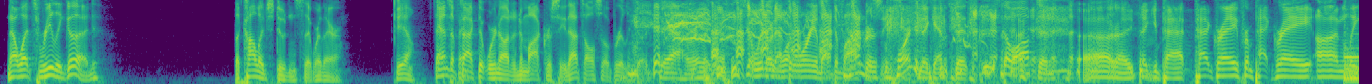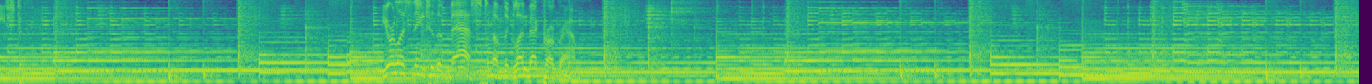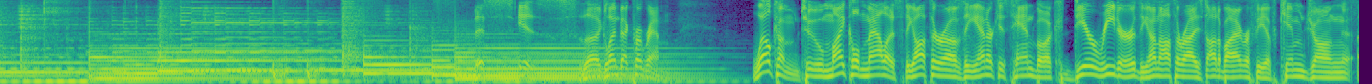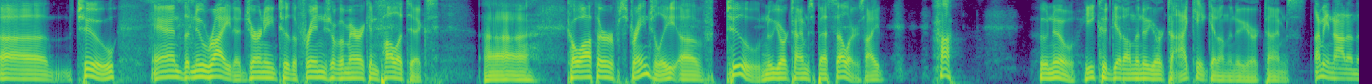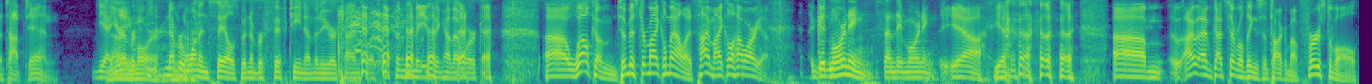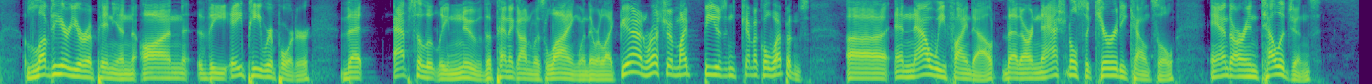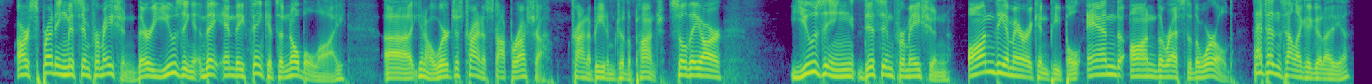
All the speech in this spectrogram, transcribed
Now, what's really good, the college students that were there. Yeah. and the fact that we're not a democracy. That's also really good. too. Yeah, really good. so we don't have to worry about Founders democracy. warned against it so often. All right. Thank you, Pat. Pat Gray from Pat Gray Unleashed. You're listening to the best of the Glenn Beck program. Glenn Beck program. Welcome to Michael Malice, the author of The Anarchist Handbook, Dear Reader, the unauthorized autobiography of Kim Jong uh, Il, and The New Right, A Journey to the Fringe of American Politics. Uh, co author, strangely, of two New York Times bestsellers. I, huh. Who knew? He could get on the New York Times. I can't get on the New York Times. I mean, not on the top 10. Yeah, Not you're number, you're number one in sales, but number 15 on the New York Times list. It's amazing how that works. Uh, welcome to Mr. Michael Malice. Hi, Michael. How are you? Good morning, Sunday morning. Yeah, yeah. um, I, I've got several things to talk about. First of all, I'd love to hear your opinion on the AP reporter that absolutely knew the Pentagon was lying when they were like, yeah, and Russia might be using chemical weapons. Uh, and now we find out that our National Security Council and our intelligence are spreading misinformation. They're using it, they and they think it's a noble lie. Uh, you know, we're just trying to stop Russia, trying to beat them to the punch. So they are using disinformation on the American people and on the rest of the world. That doesn't sound like a good idea.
